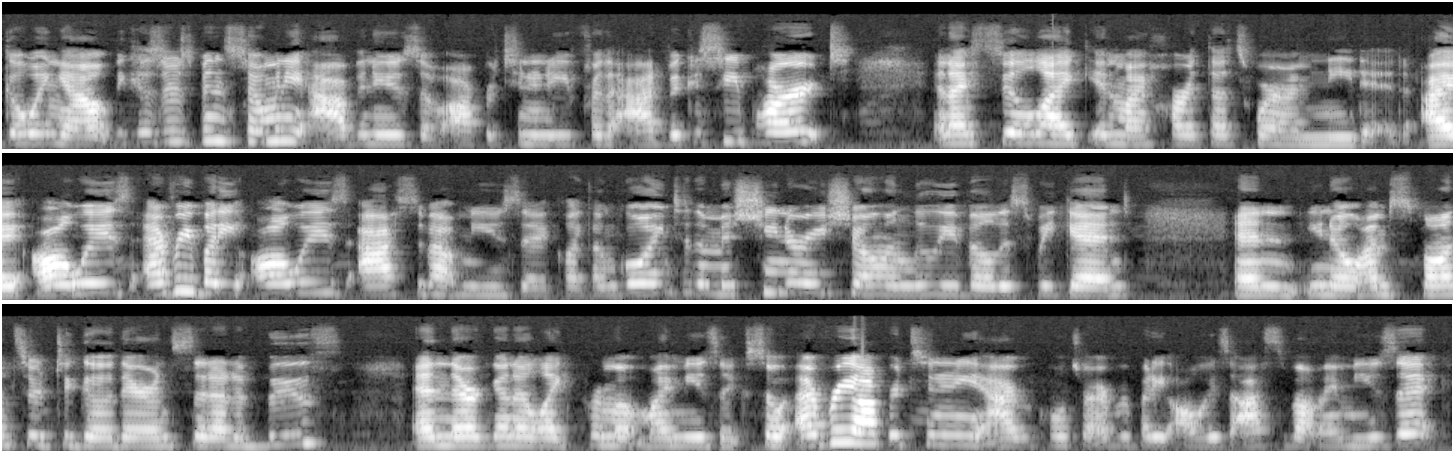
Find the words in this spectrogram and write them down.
going out because there's been so many avenues of opportunity for the advocacy part and i feel like in my heart that's where i'm needed i always everybody always asks about music like i'm going to the machinery show in louisville this weekend and you know i'm sponsored to go there and sit at a booth and they're gonna like promote my music so every opportunity in agriculture everybody always asks about my music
